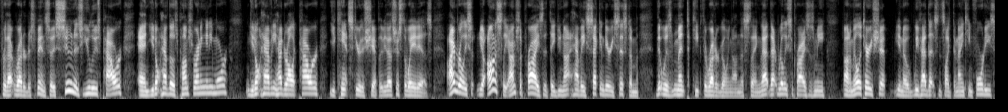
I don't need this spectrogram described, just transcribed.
for that rudder to spin. So as soon as you lose power and you don't have those pumps running anymore, you don't have any hydraulic power, you can't steer the ship. I mean, that's just the way it is. I'm really, you know, honestly, I'm surprised that they do not have a secondary system that was meant to keep the rudder going on this thing. That that really surprises me. On a military ship, you know, we've had that since like the 1940s.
